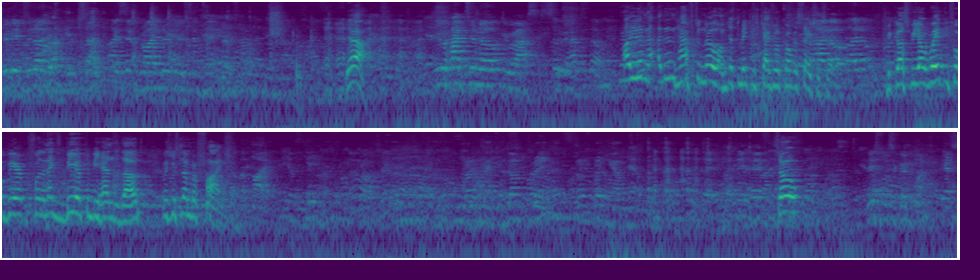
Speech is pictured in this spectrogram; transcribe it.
You need to know. I said Grindr, you said Tinder. Yeah. You had to know, you asked, so you had to know. I didn't. I didn't have to know. I'm just making casual conversation I here. know, I know. Because we are waiting for beer for the next beer to be handed out, which is number five. So This was a good one, yes.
